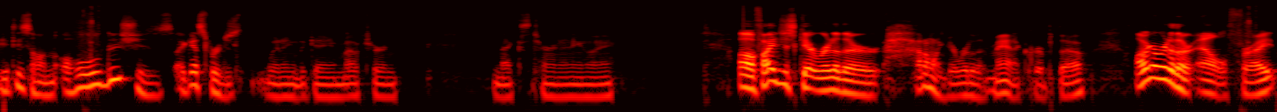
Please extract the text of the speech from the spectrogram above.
It is on all dishes. I guess we're just winning the game after next turn anyway. Oh, if I just get rid of their, I don't want to get rid of their mana crypt though. I'll get rid of their elf, right?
